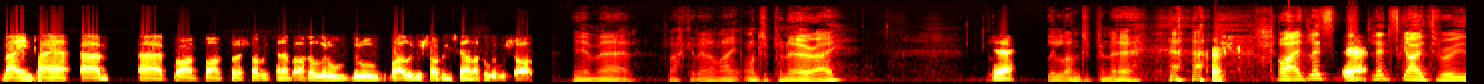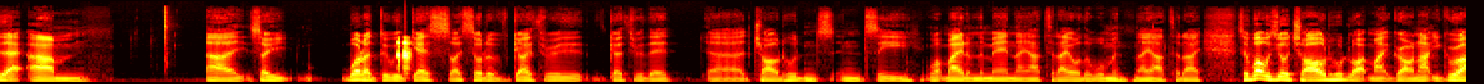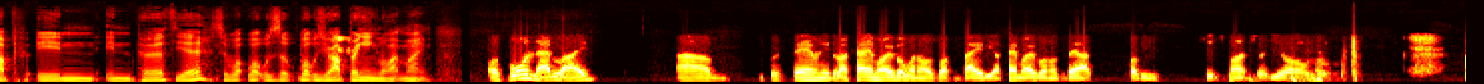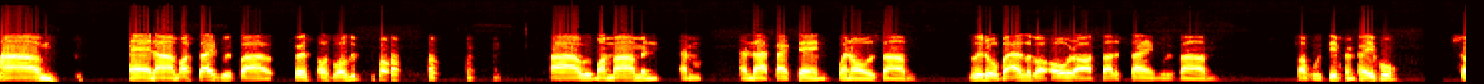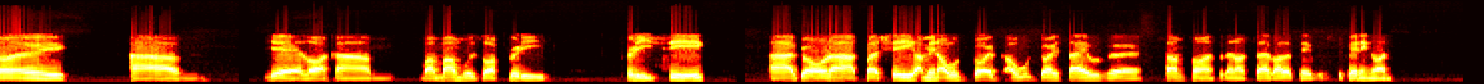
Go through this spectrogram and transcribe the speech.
main ta- um, uh, prime time sort of shopping center, but like a little little like little shopping center, like a little shop. Yeah, mad. Fucking hell, mate. Entrepreneur, eh? Yeah. Little entrepreneur. All right, let's Yeah. let's go through that. Um, uh, so what I do with guests, I sort of go through go through their uh, childhood and, and see what made them the man they are today or the woman they are today. So, what was your childhood like, mate? Growing up, you grew up in in Perth, yeah. So, what what was the, what was your upbringing like, mate? I was born in Adelaide um, with family, but I came over when I was like a baby. I came over when I was about probably six months or a year old. Um, and um, I stayed with uh, first. I was, I was with my, uh, with my mum and, and and that back then when I was um, little. But as I got older, I started staying with um, like with different people. So um, yeah, like um, my mum was like pretty pretty sick uh, growing up, but she, I mean, I would go, I would go stay with her sometimes, but then I'd stay with other people just depending on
